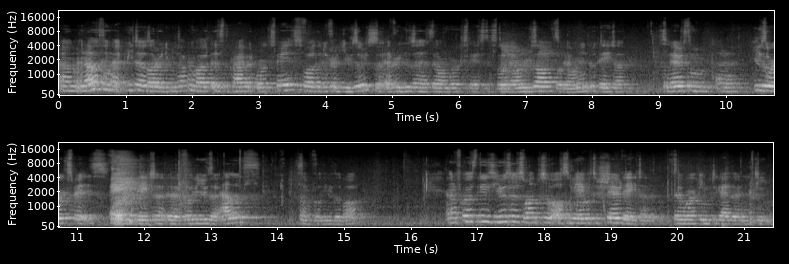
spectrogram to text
Um, another thing that Peter has already been talking about is the private workspace for the different users. So every user has their own workspace to store their own results or their own input data. So there's some uh, user workspace for the data uh, for the user Alice, some for the user Bob. And of course, these users want to also be able to share data they're working together in a team.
